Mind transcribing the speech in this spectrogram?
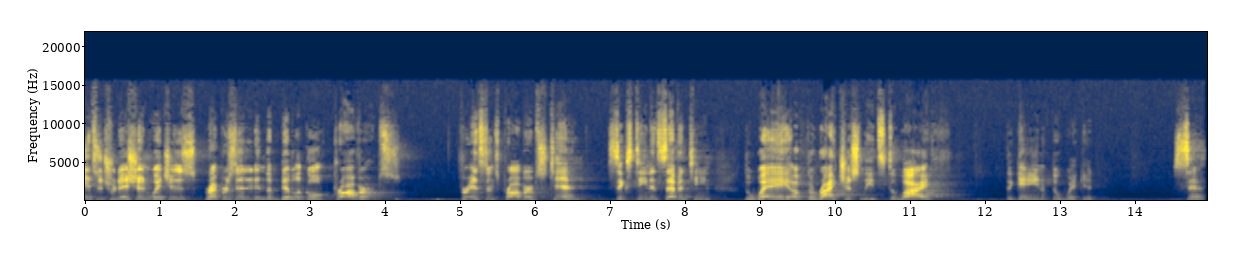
it's a tradition which is represented in the biblical Proverbs. For instance, Proverbs 10, 16, and 17. The way of the righteous leads to life, the gain of the wicked, sin.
